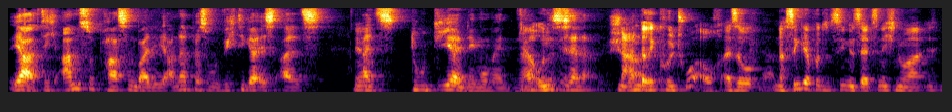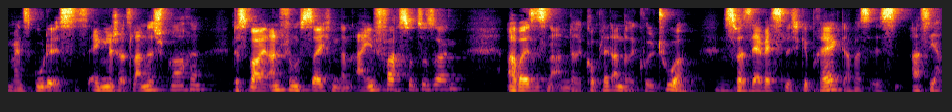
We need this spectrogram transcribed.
ja, dich anzupassen, weil die andere Person wichtiger ist als ja. als du dir in dem Moment. Ne? Ja, und das ist ja eine, eine, andere Kultur auch. Also ja. nach Singapur zu ziehen ist jetzt nicht nur, ich meine, das Gute ist, ist Englisch als Landessprache. Das war in Anführungszeichen dann einfach sozusagen. Aber es ist eine andere, komplett andere Kultur. Mhm. Es war sehr westlich geprägt, aber es ist, Asia,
